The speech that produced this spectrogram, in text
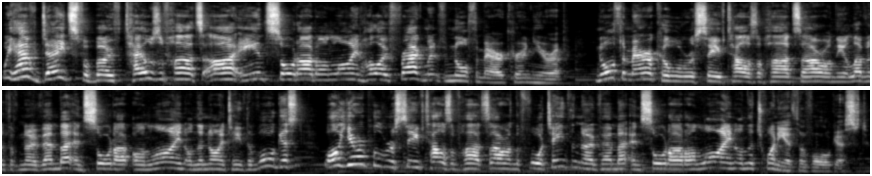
We have dates for both Tales of Hearts R and Sword Art Online Hollow Fragment from North America and Europe. North America will receive Tales of Hearts R on the 11th of November and Sword Art Online on the 19th of August, while Europe will receive Tales of Hearts R on the 14th of November and Sword Art Online on the 20th of August.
